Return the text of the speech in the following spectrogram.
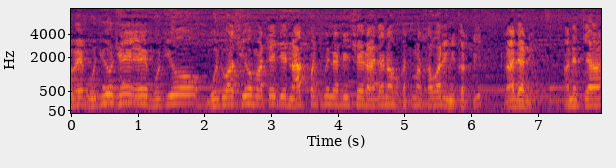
હવે ભુજિયો છે એ ભુજિયો ભુજવાસીઓ માટે જે નાગપંચમી નદી છે, રાજાના વખતમાં સવારી નીકળતી રાજાની. અને ત્યાં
